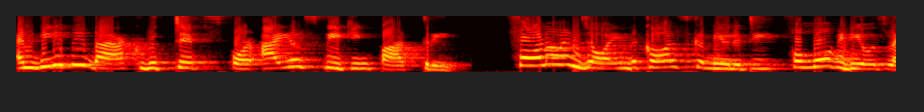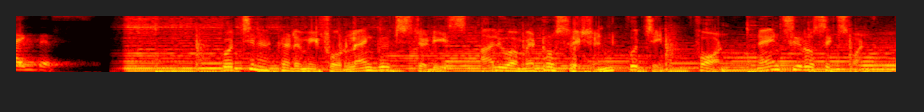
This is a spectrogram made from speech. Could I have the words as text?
and we'll be back with tips for IELTS speaking part 3. Follow and join the CALS community for more videos like this. Cochin Academy for Language Studies, Aluva Metro Station, Cochin. Phone 9061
